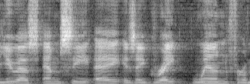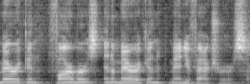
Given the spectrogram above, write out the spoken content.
The USMCA is a great win for American farmers and American manufacturers.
